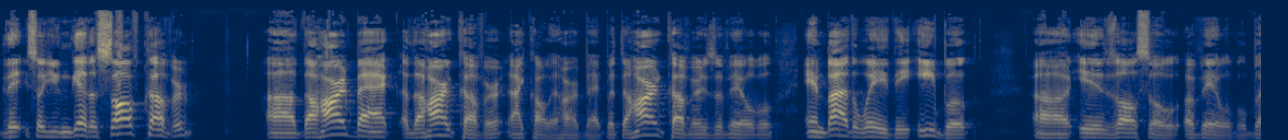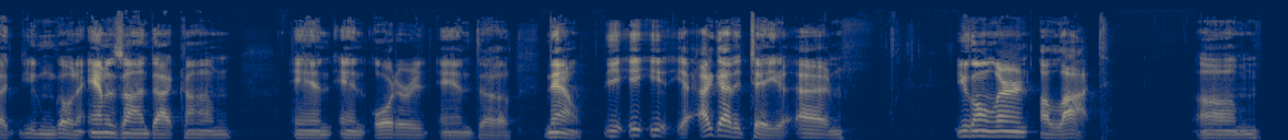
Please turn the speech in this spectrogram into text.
they, so you can get a soft cover, uh, the hardback, uh, the hardcover. I call it hardback, but the hardcover is available. And by the way, the ebook uh, is also available. But you can go to Amazon.com and and order it. And uh, now, it, it, I got to tell you, um, you're gonna learn a lot. Um,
